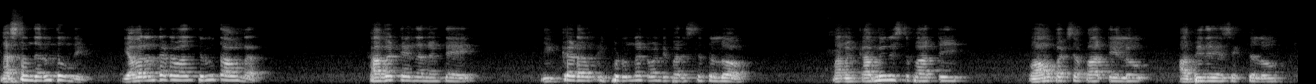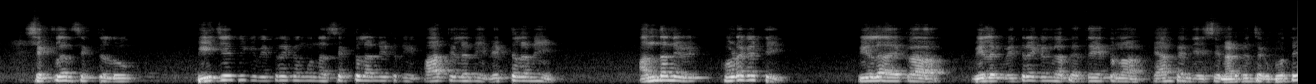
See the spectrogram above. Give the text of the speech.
నష్టం జరుగుతుంది. ఎవరంతటా వాళ్ళు తిరుగుతా ఉన్నారు. కాబట్టి ఏంటంటే ఇక్కడ ఇప్పుడు ఉన్నటువంటి పరిస్థితుల్లో మనం కమ్యూనిస్ట్ పార్టీ వామపక్ష పార్టీలు అభ్యుదయ శక్తులు సెక్యులర్ శక్తులు బీజేపీకి వ్యతిరేకంగా ఉన్న శక్తులన్నిటినీ పార్టీలని వ్యక్తులని అందరినీ కూడగట్టి వీళ్ళ యొక్క వీళ్ళకి వ్యతిరేకంగా పెద్ద ఎత్తున క్యాంపెయిన్ చేసి నడిపించకపోతే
